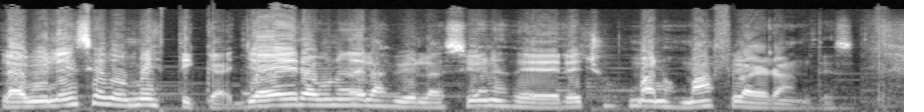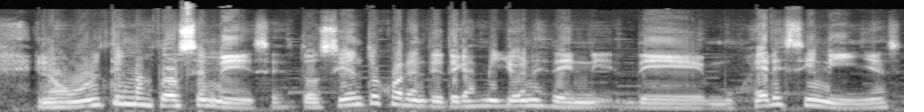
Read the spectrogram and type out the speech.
la violencia doméstica ya era una de las violaciones de derechos humanos más flagrantes. En los últimos 12 meses, 243 millones de mujeres y niñas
